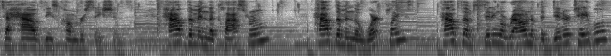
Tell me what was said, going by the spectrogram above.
to have these conversations. Have them in the classroom, have them in the workplace, have them sitting around at the dinner table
